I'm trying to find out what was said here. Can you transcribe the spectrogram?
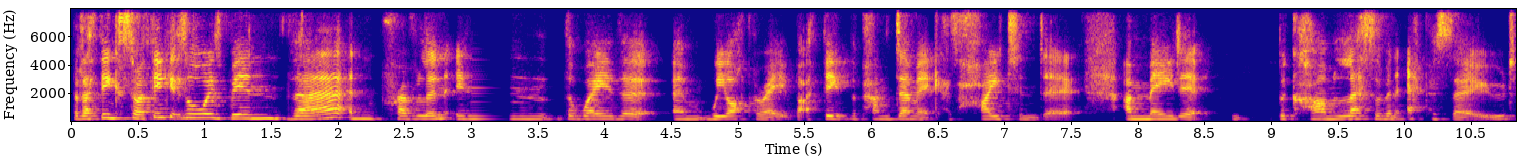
but I think so I think it's always been there and prevalent in the way that um, we operate but I think the pandemic has heightened it and made it become less of an episode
